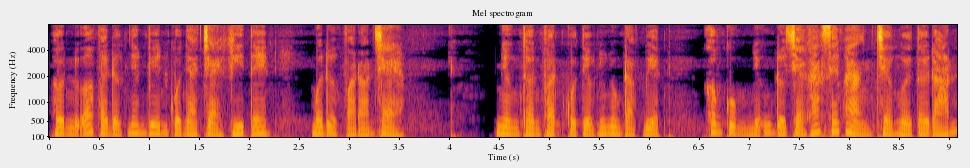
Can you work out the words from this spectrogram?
Hơn nữa phải được nhân viên của nhà trẻ ghi tên. Mới được vào đón trẻ. Nhưng thân phận của Tiểu Nhung Nhung đặc biệt Không cùng những đứa trẻ khác xếp hàng Chờ người tới đón,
